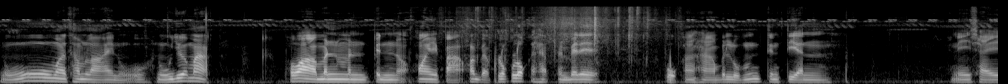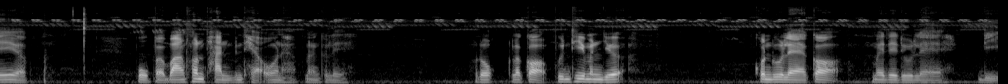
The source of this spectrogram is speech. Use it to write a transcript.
หนูมาทำลายหนู หนูเยอะมาก เพราะว่ามันมันเป็นอ้อยป่าอ้อยแบบรกๆนะครับ มันไม่ได้ปลูกห่างๆเป็นหลุมเตียนๆอันนี้ใช้แบบปลูกแบบวางท่อนพันเป็นแถวนะครับ มันก็เลยรกแล้วก็พื้นที่มันเยอะ คนดูแลก็ ไม่ได้ดูแลดี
